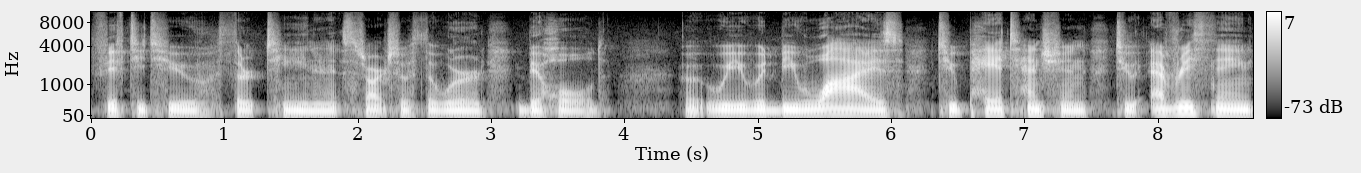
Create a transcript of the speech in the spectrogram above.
52 13, and it starts with the word behold. We would be wise to pay attention to everything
